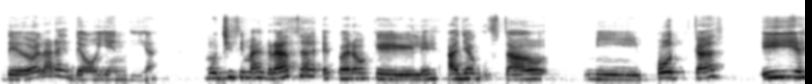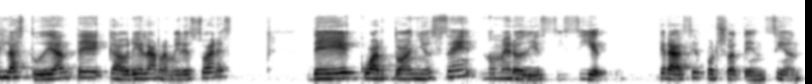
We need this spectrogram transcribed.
de dólares de hoy en día. Muchísimas gracias, espero que les haya gustado mi podcast y es la estudiante Gabriela Ramírez Suárez de cuarto año C, número 17. Gracias por su atención.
